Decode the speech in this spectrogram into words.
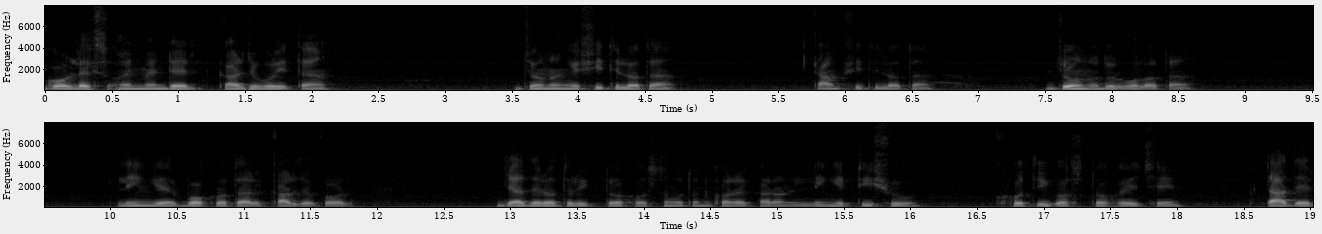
গোল্ডেক্স অয়েনমেন্টের কার্যকারিতা, যৌনাঙ্গের শিথিলতা, কাম শিথিলতা, যৌন দুর্বলতা লিঙ্গের বক্রতার কার্যকর, যাদের অতিরিক্ত হস্তমোদন করার কারণে লিঙ্গের টিস্যু ক্ষতিগ্রস্ত হয়েছে, তাদের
